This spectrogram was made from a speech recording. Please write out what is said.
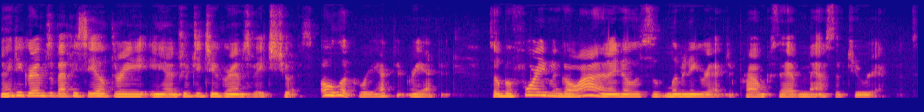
90 grams of FeCl3 and 52 grams of H2S. Oh, look, reactant, reactant. So before I even go on, I know this is a limiting reactant problem because I have a mass of two reactants.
